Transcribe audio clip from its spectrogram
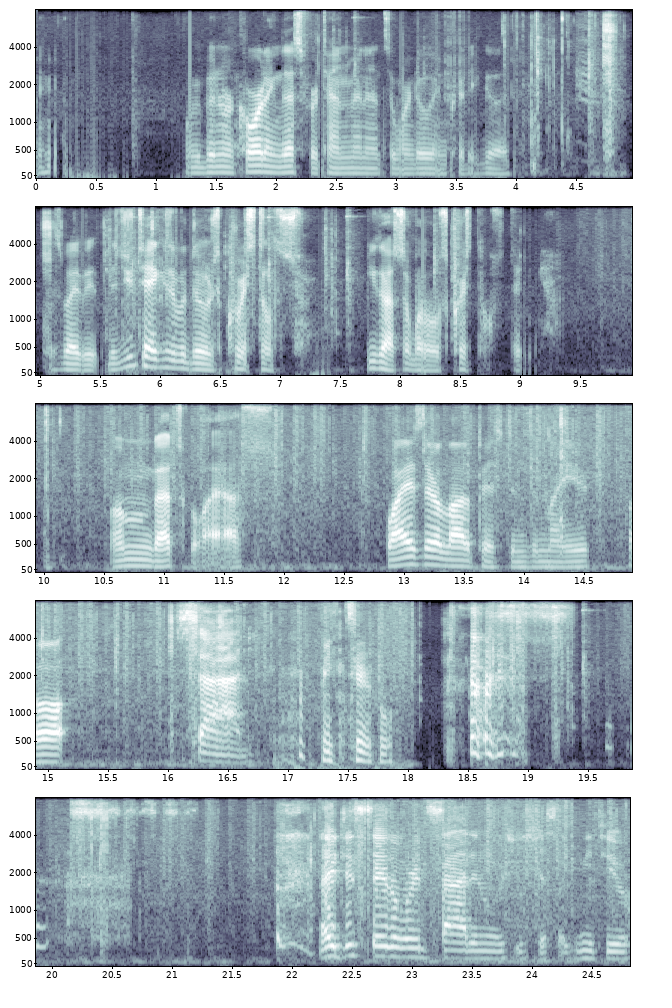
We've been recording this for 10 minutes and we're doing pretty good. This might be. Did you take some of those crystals? You got some of those crystals, didn't you? Um, that's glass. Why is there a lot of pistons in my ear? Oh, Sad. me too. I just say the word sad and Moshi's just like, me too.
